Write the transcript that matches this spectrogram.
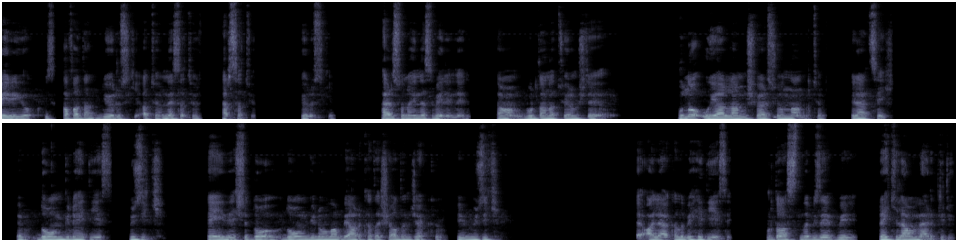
Veri yok. Biz kafadan diyoruz ki atıyorum ne satıyoruz? Her satıyoruz. Diyoruz ki personayı nasıl belirleriz? Tamam buradan atıyorum işte buna uyarlanmış versiyonunu anlatıyorum. Seçtim. İşte Doğum günü hediyesi, müzik. Neydi? İşte doğ- doğum günü olan bir arkadaşa alınacak bir müzik e, alakalı bir hediyesi. Burada aslında bize bir reklam verdiriyor.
